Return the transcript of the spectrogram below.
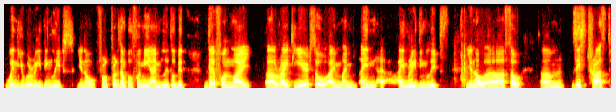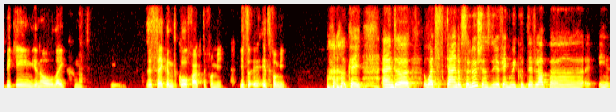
when you were reading lips. You know, for for example, for me, I'm a little bit deaf on my uh, right ear, so I'm I'm I'm I'm reading lips. You know, uh, so um, this trust became, you know, like the second core factor for me. It's it's for me. okay, and uh, what kind of solutions do you think we could develop uh, in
